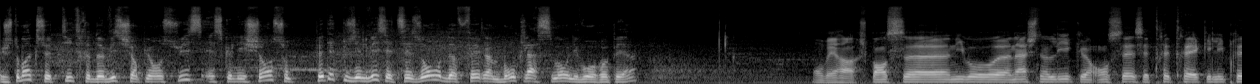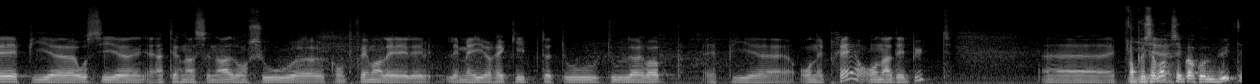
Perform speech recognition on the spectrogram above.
Justement, avec ce titre de vice-champion suisse, est-ce que les chances sont peut-être plus élevées cette saison de faire un bon classement au niveau européen? On verra. Je pense euh, niveau euh, National League, on sait c'est très très équilibré et puis euh, aussi international, on joue contre vraiment les, meilleures équipes de toute tout l'Europe et puis on est prêt, on a des buts. on peut savoir c'est quoi comme but?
